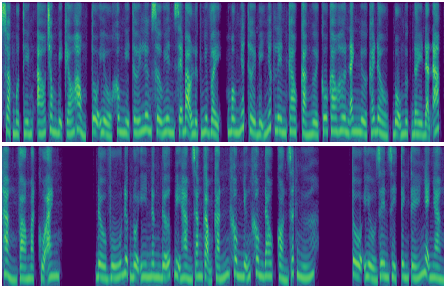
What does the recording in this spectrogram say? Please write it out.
Xoạc một tiếng áo trong bị kéo hỏng, Tô Yểu không nghĩ tới lương sở uyên sẽ bạo lực như vậy, mông nhất thời bị nhấc lên cao, cả người cô cao hơn anh nửa cái đầu, bộ ngực đầy đặn áp thẳng vào mặt của anh. Đầu vú được nội y nâng đỡ, bị hàm răng gặm cắn không những không đau còn rất ngứa. tổ yểu rên rỉ tinh tế nhẹ nhàng,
